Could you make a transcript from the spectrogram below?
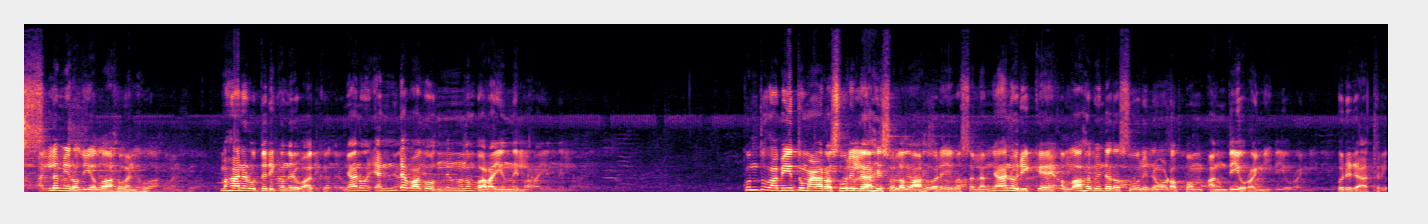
അസ്ലമി റളിയല്ലാഹു അൻഹു. മഹാനർ ഉദ്ധരിക്കുന്ന ഒരു വാക്ക്. ഞാൻ എന്റെ ഭാഗം ഒന്നും പറയുന്നില്ല. കുന്തു അബീത്തു മാ റസൂലില്ലാഹി സ്വല്ലല്ലാഹു അലൈഹി വസല്ലം. ഞാൻ ഒരിക്കൽ അള്ളാഹുബിന്റെ റസൂലിനോടൊപ്പം അന്തി ഉറങ്ങി ഒരു രാത്രി.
